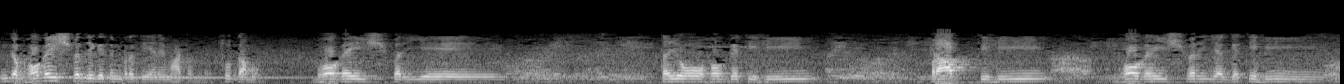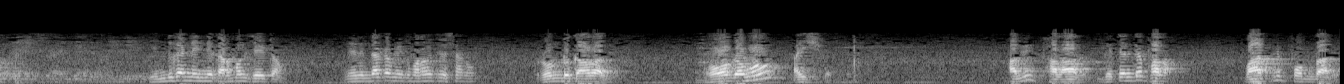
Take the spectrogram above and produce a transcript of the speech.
ఇంకా భోగైశ్వర్య గతిం ప్రతి అనే మాట ఉంది. చూద్దాము. భోగైశ్వర్యే తయో గతి ప్రాప్తి భోగైశ్వర్య గతి ఎందుకండి ఇన్ని కర్మలు చేయటం? నేను ఇందాక మీకు మనం చేశాను. రెండు కావాలి. భోగము ఐశ్వర్యం. అవి ఫలాలు. గతి అంటే ఫలం. వాటిని పొందాలి.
